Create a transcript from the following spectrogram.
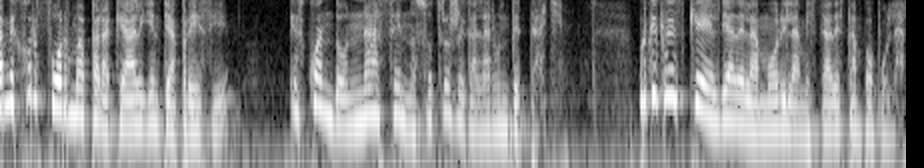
La mejor forma para que alguien te aprecie es cuando nace en nosotros regalar un detalle. ¿Por qué crees que el Día del Amor y la Amistad es tan popular?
